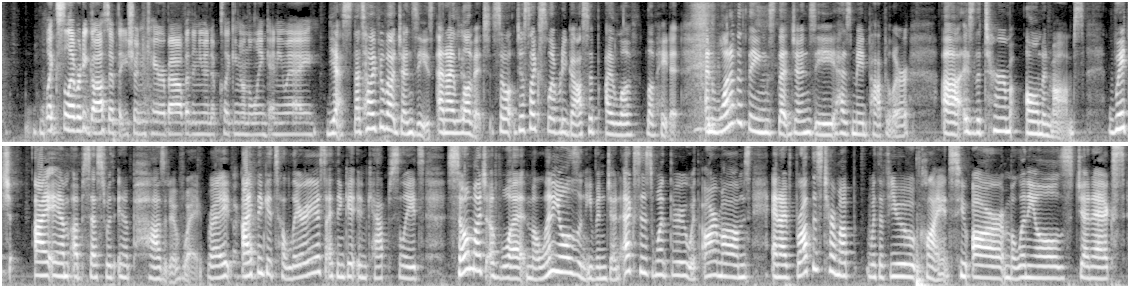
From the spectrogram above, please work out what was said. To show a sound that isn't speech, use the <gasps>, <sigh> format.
Like celebrity gossip that you shouldn't care about, but then you end up clicking on the link anyway. Yes, that's how I feel about Gen Zs, and I love it. So just like celebrity gossip, I love love hate it. And one of the things that Gen Z has made popular uh, is the term almond moms, which I am obsessed with in a positive way, right? I think it's hilarious. I think it encapsulates so much of what millennials and even Gen X's went through with our moms. And I've brought this term up with a few clients who are millennials, Gen X.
